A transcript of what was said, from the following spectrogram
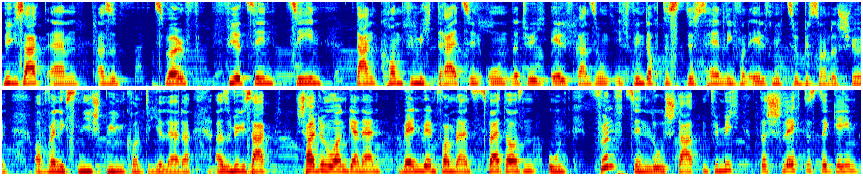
wie gesagt, ähm, also 12, 14, 10 dann kommt für mich 13 und natürlich 11 ganz unten. Ich finde auch das, das Handling von 11 nicht so besonders schön. Auch wenn ich es nie spielen konnte hier leider. Also wie gesagt, schaltet morgen gerne ein, wenn wir in Formel 1 2015 losstarten. Für mich das schlechteste Game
